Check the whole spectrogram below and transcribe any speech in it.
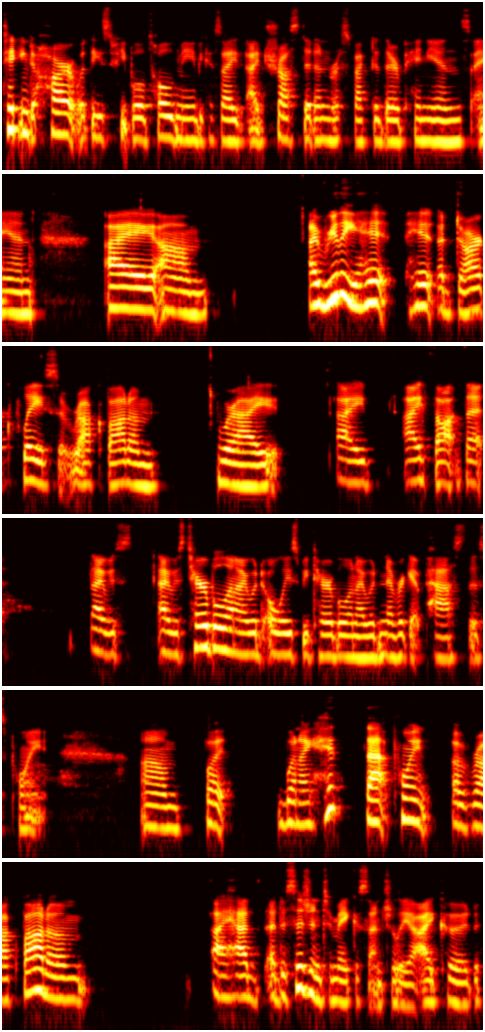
taking to heart what these people told me because I, I trusted and respected their opinions and I um I really hit hit a dark place at rock bottom where I I I thought that I was I was terrible and I would always be terrible and I would never get past this point. Um, but when I hit that point of rock bottom, I had a decision to make essentially. I could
